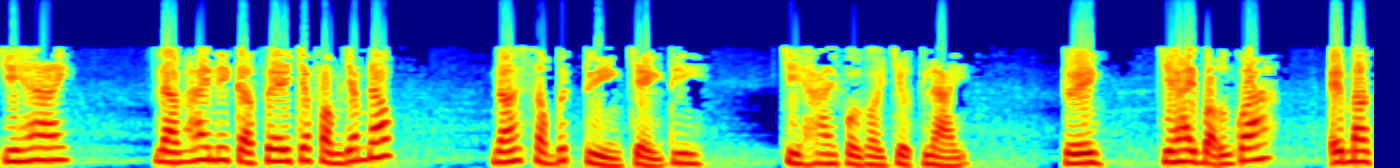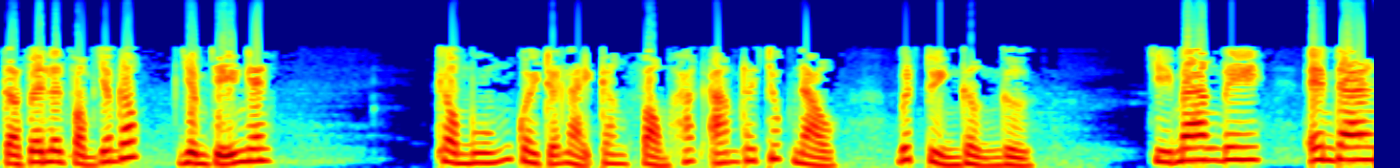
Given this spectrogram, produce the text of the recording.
Chị hai, làm hai ly cà phê cho phòng giám đốc. Nói xong Bích Tuyền chạy đi. Chị hai vội gọi giật lại. Tuyền, chị hai bận quá, em mang cà phê lên phòng giám đốc, dùm chị nghe. Không muốn quay trở lại căn phòng hắc ám đó chút nào, Bích Tuyền ngần ngừ. Chị mang đi, em đang...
